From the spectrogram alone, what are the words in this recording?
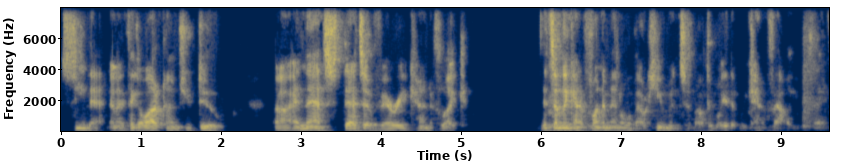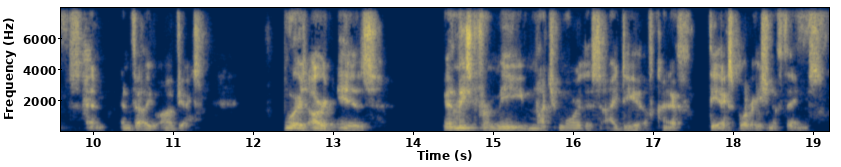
see that. And I think a lot of times you do. Uh, and that's, that's a very kind of like, it's something kind of fundamental about humans, about the way that we kind of value things and, and value objects. Whereas art is, at least for me, much more this idea of kind of the exploration of things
